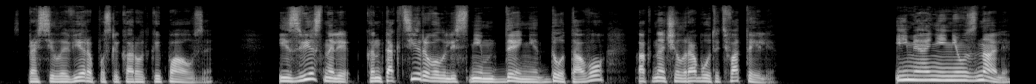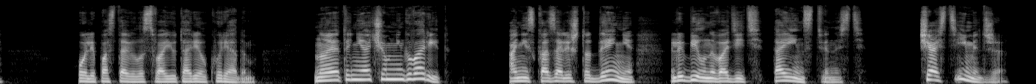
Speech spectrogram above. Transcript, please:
— спросила Вера после короткой паузы. «Известно ли, контактировал ли с ним Дэнни до того, как начал работать в отеле?» «Имя они не узнали», — Холли поставила свою тарелку рядом. «Но это ни о чем не говорит. Они сказали, что Дэнни любил наводить таинственность. Часть имиджа.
